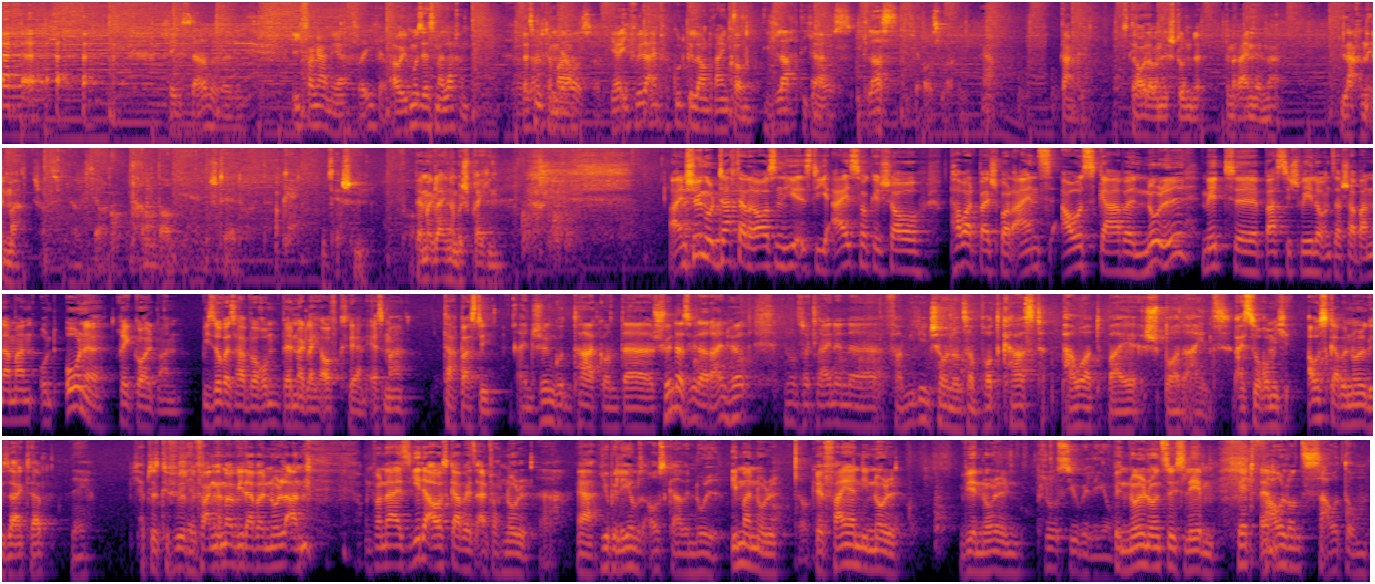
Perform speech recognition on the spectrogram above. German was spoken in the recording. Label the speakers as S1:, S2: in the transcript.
S1: Fängst du an oder nicht?
S2: Ich fange an, ja.
S1: Soll ich an?
S2: Aber ich muss erst mal lachen. Lass
S1: lach
S2: mich doch mal.
S1: aus.
S2: Ja, ich will einfach gut gelaunt reinkommen.
S1: Ich lach dich
S2: Ja.
S1: aus. Ich lass dich auslachen.
S2: Ja. Danke. Es dauert aber eine Stunde. Ich bin Rheinländer. Wir lachen immer.
S1: Schon, Deswegen habe ich dir auch einen Tannenbaum hier hingestellt heute.
S2: Okay, sehr schön. Werden wir gleich noch besprechen. Einen schönen guten Tag da draußen. Hier ist die Eishockey-Show powered by Sport 1, Ausgabe 0 mit äh, Basti Schwele und Sascha Bandermann und ohne Rick Goldmann. Wieso, weshalb, warum, werden wir gleich aufklären. Erstmal, Tag Basti.
S1: Einen schönen guten Tag und äh, schön, dass ihr wieder reinhört in unserer kleinen äh, Familienshow, in unserem Podcast Powered by Sport 1.
S2: Weißt du, warum ich Ausgabe 0 gesagt habe?
S1: Nee.
S2: Ich habe das Gefühl, wir fangen immer wieder bei 0 an. Und von daher ist jede Ausgabe jetzt einfach 0.
S1: Ja.
S2: Ja,
S1: Jubiläumsausgabe 0
S2: immer 0.
S1: Okay.
S2: Wir feiern die 0. Wir nullen.
S1: plus Jubiläum.
S2: Wir nullen uns durchs Leben.
S1: Wird faul und saudumm.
